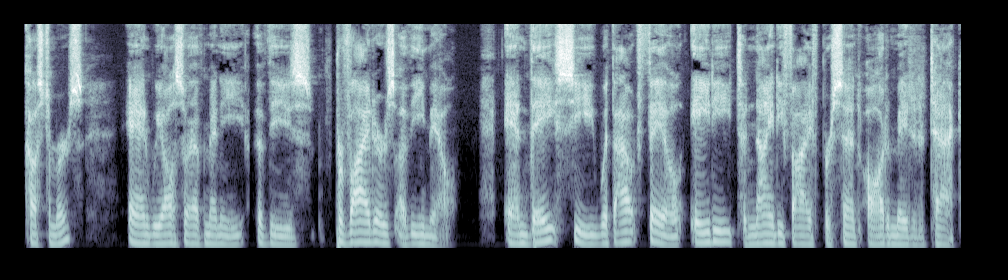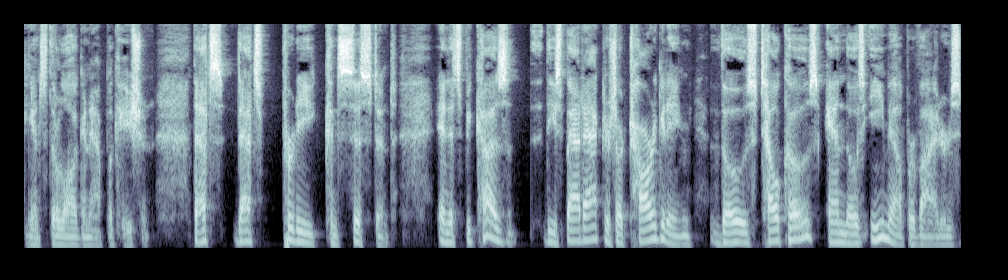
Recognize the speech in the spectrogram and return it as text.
customers, and we also have many of these providers of email and they see without fail 80 to 95% automated attack against their login application. That's that's pretty consistent. And it's because these bad actors are targeting those telcos and those email providers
